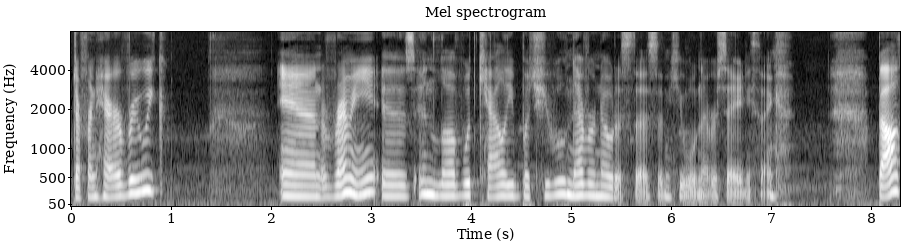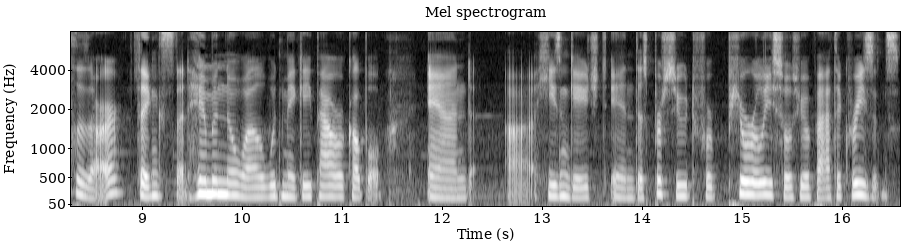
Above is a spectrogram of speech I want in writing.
different hair every week. And Remy is in love with Callie, but she will never notice this and he will never say anything. Balthazar thinks that him and Noelle would make a power couple, and uh, he's engaged in this pursuit for purely sociopathic reasons.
